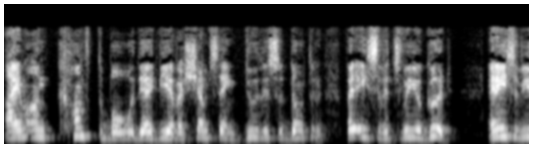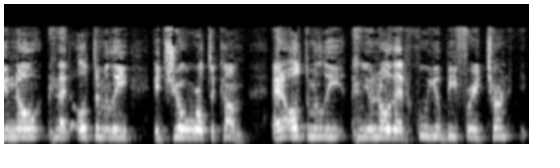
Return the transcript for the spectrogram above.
I'm uncomfortable with the idea of Hashem saying, do this or don't do it. But Esav, it's for your good. And Esav, you know that ultimately it's your world to come. And ultimately you know that who you'll be for eternity.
